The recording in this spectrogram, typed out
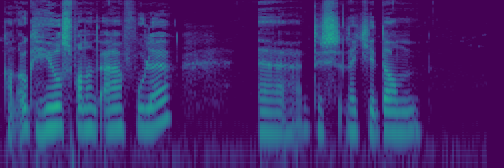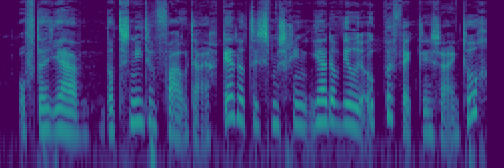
Kan ook heel spannend aanvoelen. Uh, dus dat je dan. Of dat, ja, dat is niet een fout eigenlijk. Hè? Dat is misschien, ja, daar wil je ook perfect in zijn, toch?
